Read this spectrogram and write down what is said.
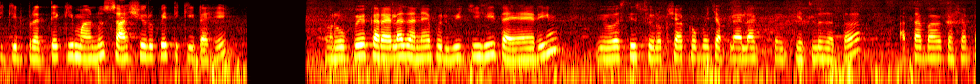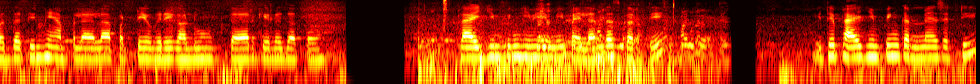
तिकीट प्रत्येकी माणूस सहाशे रुपये तिकीट आहे. रोपवे करायला जाण्यापूर्वीची ही तयारी व्यवस्थित सुरक्षा कवच आपल्याला घेतलं जातं. आता बघा कशा पद्धतीने आपल्याला पट्टे वगैरे घालून तयार केलं जातं. फ्लाय जिम्पिंग ही मी पहिल्यांदाच करते. इथे फ्लाय जिम्पिंग करण्यासाठी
